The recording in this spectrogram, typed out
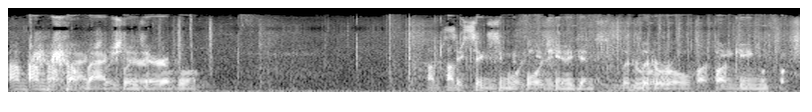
I'm, I'm, I'm actually, terrible. terrible. I'm, I'm 16, 16 to 14 against, against literal, literal fucking... fucking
